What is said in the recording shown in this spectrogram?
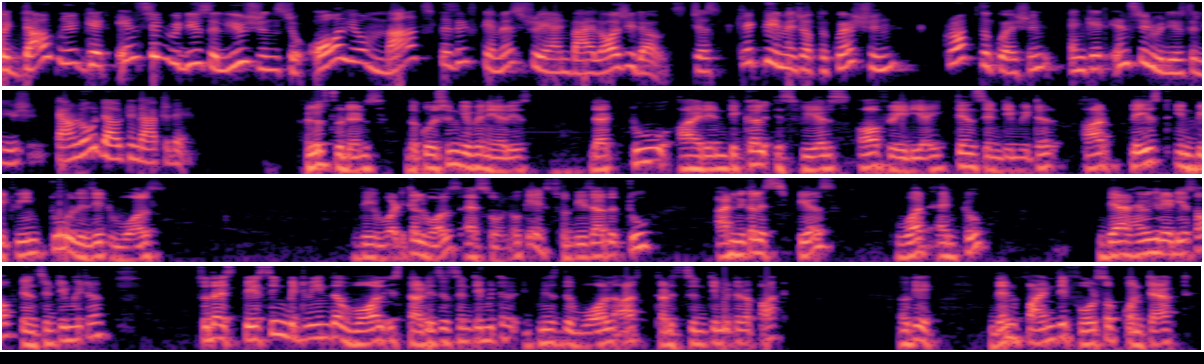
With Doubtnut, get instant video solutions to all your maths, physics, chemistry, and biology doubts. Just click the image of the question, crop the question, and get instant video solution. Download Doubtnut app today. Hello students, the question given here is that two identical spheres of radii 10 cm are placed in between two rigid walls, the vertical walls as shown. Okay, so these are the two identical spheres, 1 and 2. They are having radius of 10 centimeter so the spacing between the wall is 36 centimeter. It means the wall are 30 centimeter apart. Okay. Then find the force of contact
